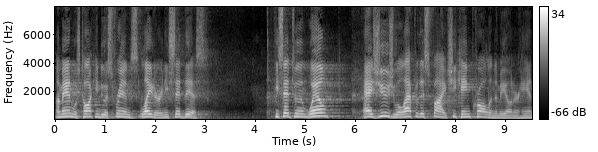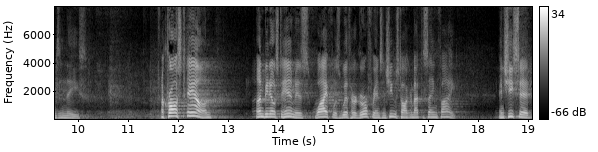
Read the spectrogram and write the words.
a man was talking to his friends later and he said this. He said to him, Well, as usual, after this fight, she came crawling to me on her hands and knees. Across town, unbeknownst to him, his wife was with her girlfriends and she was talking about the same fight. And she said,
